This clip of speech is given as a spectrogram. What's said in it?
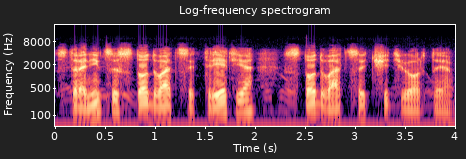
Страницы 123-124.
